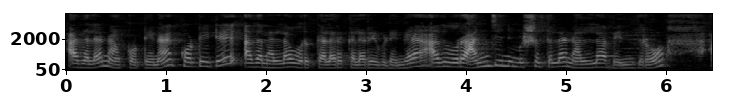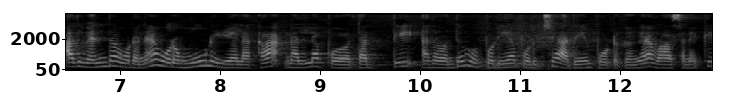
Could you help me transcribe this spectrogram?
அதில் நான் கொட்டினேன். கொட்டிட்டு அதை நல்லா ஒரு கிளறு கிளறி விடுங்க. அது ஒரு அஞ்சு நிமிஷத்தில் நல்லா வெந்துடும் அது வெந்த உடனே ஒரு மூணு ஏலக்காய் நல்லா பொ தட்டி அதை வந்து பொடியாக பொடிச்சு அதையும் போட்டுக்கோங்க. வாசனைக்கு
